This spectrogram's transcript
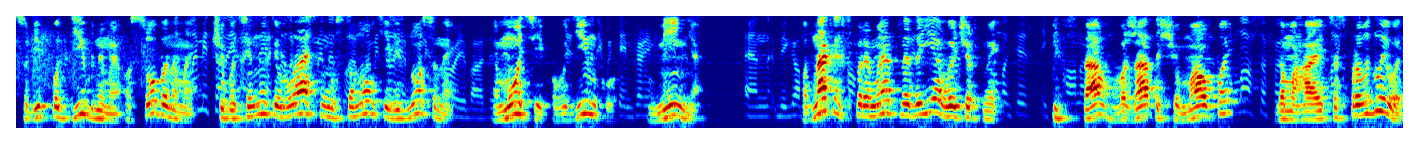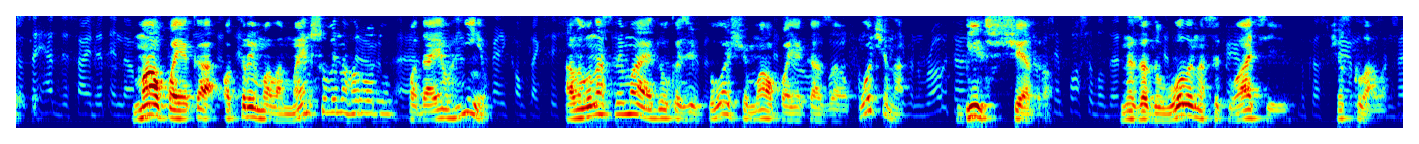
собі подібними особинами, щоб оцінити власні установки, відносини, емоції, поведінку, вміння. Однак експеримент не дає вичерпних підстав вважати, що мавпи домагаються справедливості. Мавпа, яка отримала меншу винагороду, впадає в гнів. Але у нас немає доказів того, що мавпа, яка заохочена, більш щедро незадоволена ситуацією, що склалася.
